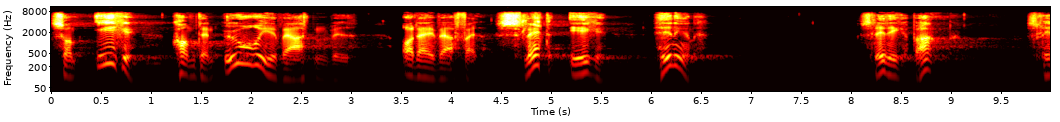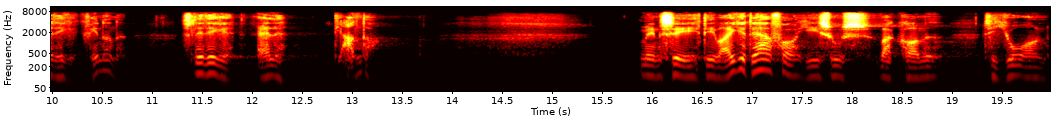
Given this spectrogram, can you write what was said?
som ikke kom den øvrige verden ved, og der i hvert fald slet ikke hedningerne. Slet ikke børnene. Slet ikke kvinderne. Slet ikke alle de andre. Men se, det var ikke derfor, Jesus var kommet til jorden.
